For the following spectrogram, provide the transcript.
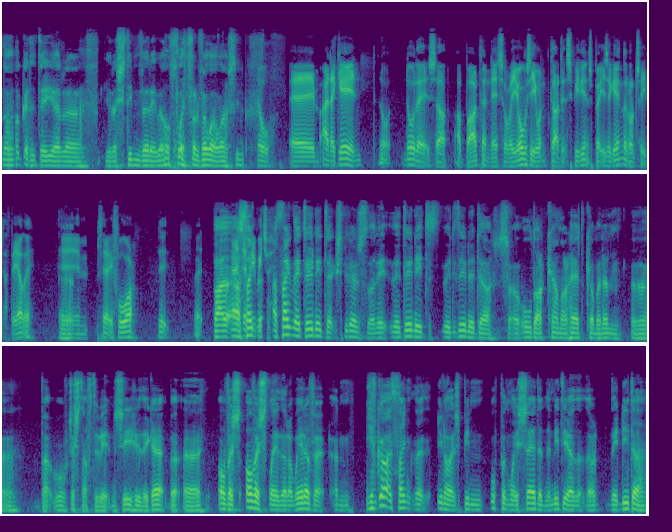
not going to do your uh, your esteem very well playing for Villa last year. No. Um, and again, not not that it's a, a bad thing necessarily. Obviously, he wanted that experience, but he's again they're on side of 30, Yeah. um, 34. They, But I Is think maybe I think they do need the experience though. They they do need they do need a sort of older camera head coming in. Uh, but we'll just have to wait and see who they get. But uh, obvious, obviously they're aware of it, and you've got to think that you know it's been openly said in the media that they they need a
